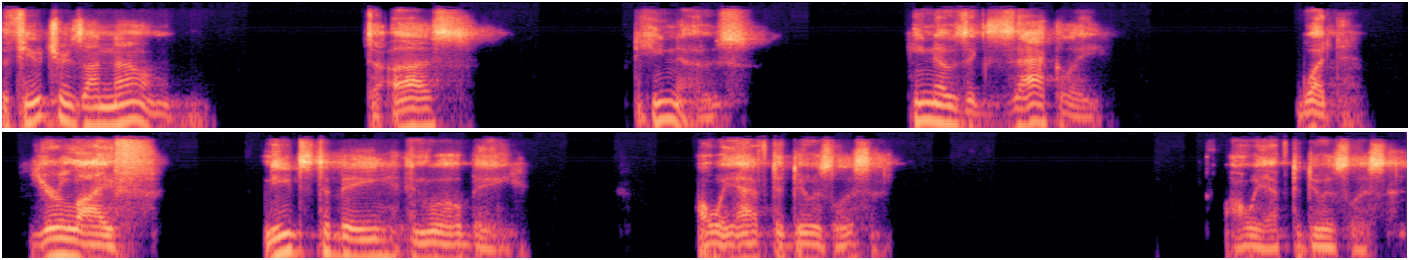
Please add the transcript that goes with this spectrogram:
The future is unknown to us. He knows. He knows exactly what your life needs to be and will be. All we have to do is listen. All we have to do is listen.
